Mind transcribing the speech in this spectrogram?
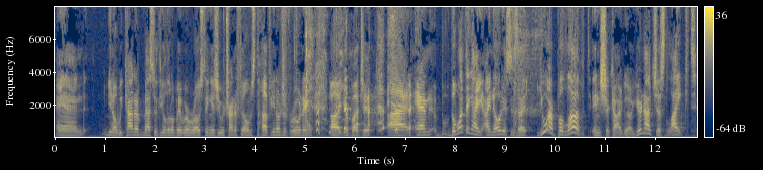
and you know we kind of messed with you a little bit. We were roasting as you were trying to film stuff. You know, just ruining uh, your budget. Uh, and b- the one thing I, I noticed is that you are beloved in Chicago. You're not just liked.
